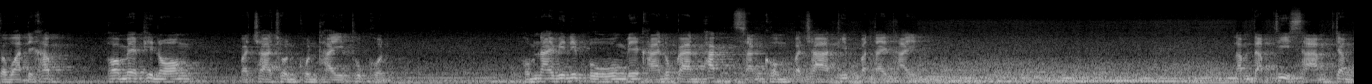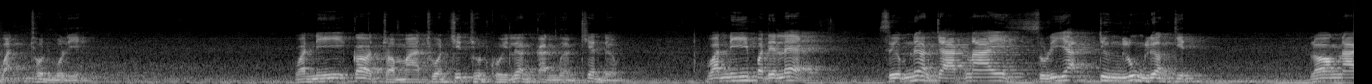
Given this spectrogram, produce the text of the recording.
สวัสดีครับ พ่อแม่พี่น้องประชาชนคนไทยทุกคน ผมนายวินิจปูวงเลขานุการพักสังคมประชาธิปไตยไทย ลำดับที่ 3 จังหวัดชนบุรี วันนี้ก็จะมาชวนคิดชวนคุยเรื่องการเมืองเช่นเดิม วันนี้ประเด็นแรกสืบเนื่องจากนายสุริยะจึงรุ่งเรืองกิจ รองนา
